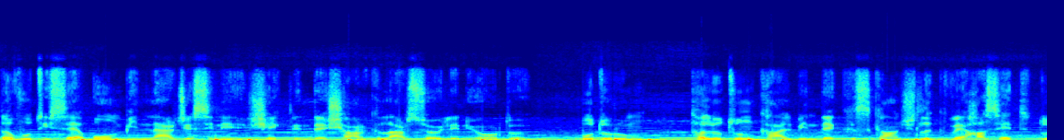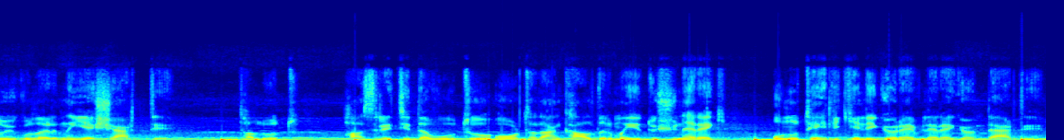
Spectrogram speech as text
Davut ise on binlercesini şeklinde şarkılar söyleniyordu. Bu durum Talut'un kalbinde kıskançlık ve haset duygularını yeşertti. Talut, Hazreti Davut'u ortadan kaldırmayı düşünerek onu tehlikeli görevlere gönderdi.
